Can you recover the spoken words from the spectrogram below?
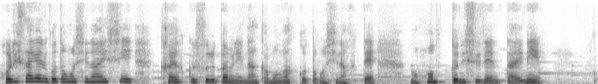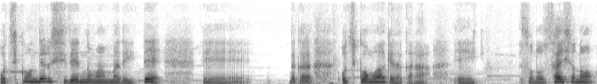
掘り下げることもしないし回復するために何かもがくこともしなくてもう本当に自然体に落ち込んでる自然のまんまでいて、えーだから落ち込むわけだから、えーその最初の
